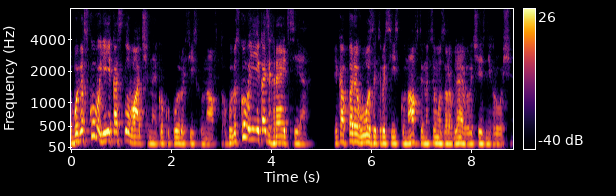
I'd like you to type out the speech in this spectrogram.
Обов'язково є якась Словаччина, яка купує російську нафту. Обов'язково є якась Греція, яка перевозить російську нафту і на цьому заробляє величезні гроші.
